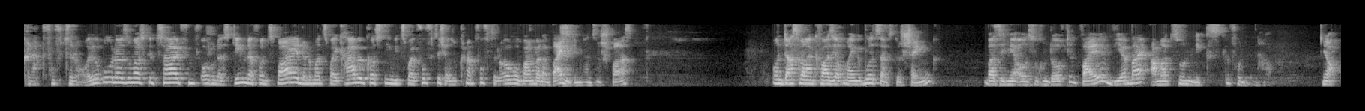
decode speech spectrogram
glatt 15 Euro oder sowas gezahlt. 5 Euro das Ding, davon zwei. Dann nochmal zwei Kabel kosten irgendwie 2,50, also knapp 15 Euro waren wir dabei mit dem ganzen Spaß. Und das war dann quasi auch mein Geburtstagsgeschenk, was ich mir aussuchen durfte, weil wir bei Amazon nichts gefunden haben. Ja.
